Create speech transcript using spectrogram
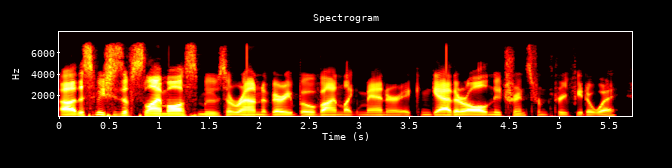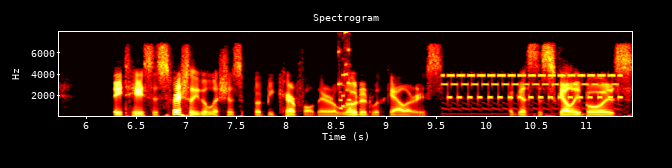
Uh, this species of slime moss moves around in a very bovine-like manner. It can gather all nutrients from three feet away. They taste especially delicious, but be careful, they are loaded with calories. I guess the Skelly boys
